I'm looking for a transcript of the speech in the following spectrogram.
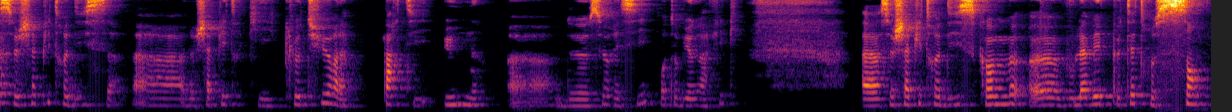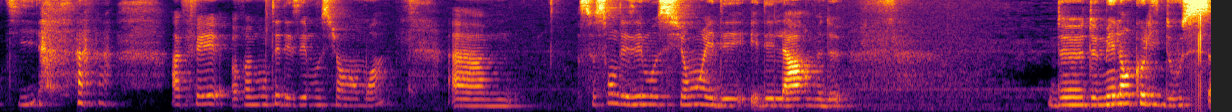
ce chapitre 10, euh, le chapitre qui clôture la partie 1 euh, de ce récit autobiographique. Euh, ce chapitre 10, comme vous l'avez peut-être senti, a fait remonter des émotions en moi. Ce sont des émotions et des, larmes de, de mélancolie douce.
